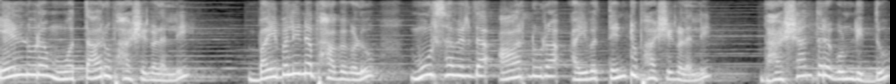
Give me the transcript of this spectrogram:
ಏಳ್ನೂರ ಮೂವತ್ತಾರು ಭಾಷೆಗಳಲ್ಲಿ, ಬೈಬಲಿನ ಭಾಗಗಳು ಮೂರು ಸಾವಿರದ ಆರುನೂರ ಐವತ್ತೆಂಟು ಭಾಷೆಗಳಲ್ಲಿ ಭಾಷಾಂತರಗೊಂಡಿದ್ದು,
